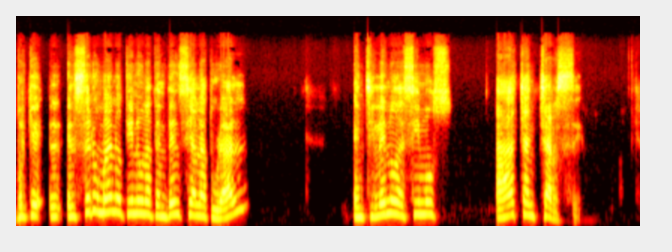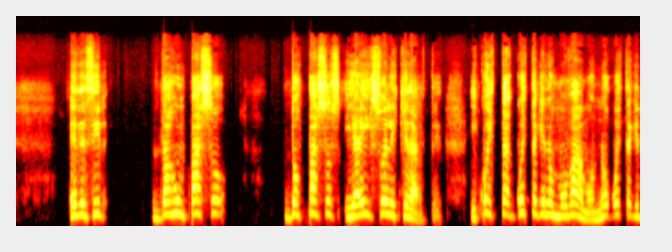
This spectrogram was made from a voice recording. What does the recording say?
Porque el, el ser humano tiene una tendencia natural en chileno decimos a achancharse. Es decir, das un paso, dos pasos y ahí sueles quedarte. Y cuesta, cuesta que nos movamos, ¿no? Cuesta que...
